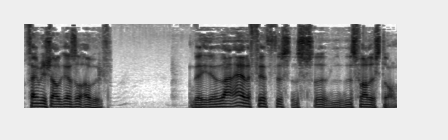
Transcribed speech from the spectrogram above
Chaimish Al Gezel Aviv. They did not add a fifth this this, uh, this father's stone.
